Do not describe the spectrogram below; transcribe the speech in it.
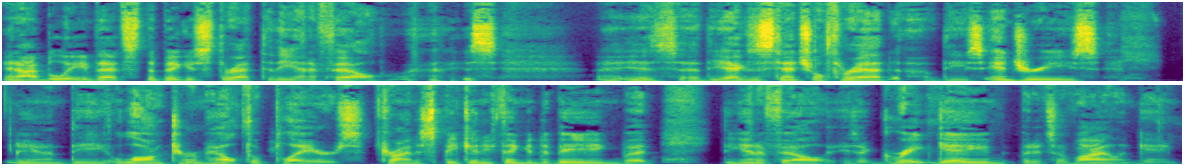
And I believe that's the biggest threat to the NFL is, is uh, the existential threat of these injuries and the long-term health of players. Trying to speak anything into being, but the NFL is a great game, but it's a violent game.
